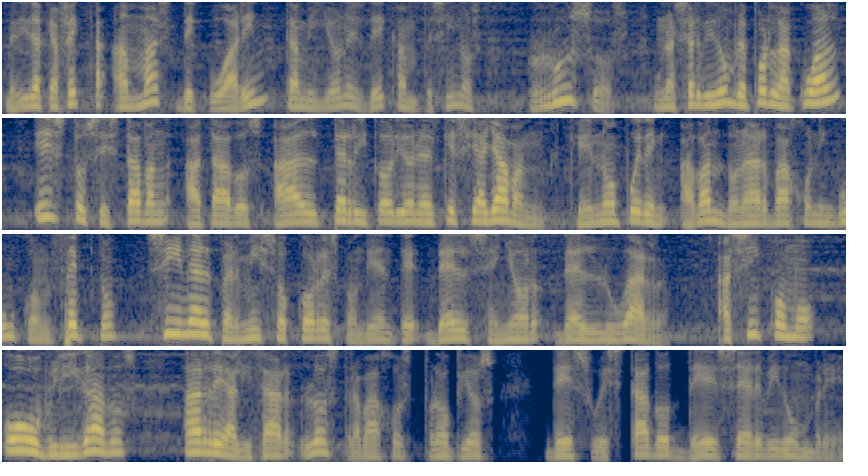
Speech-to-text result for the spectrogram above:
medida que afecta a más de 40 millones de campesinos rusos, una servidumbre por la cual estos estaban atados al territorio en el que se hallaban, que no pueden abandonar bajo ningún concepto sin el permiso correspondiente del señor del lugar, así como obligados a realizar los trabajos propios de su estado de servidumbre.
